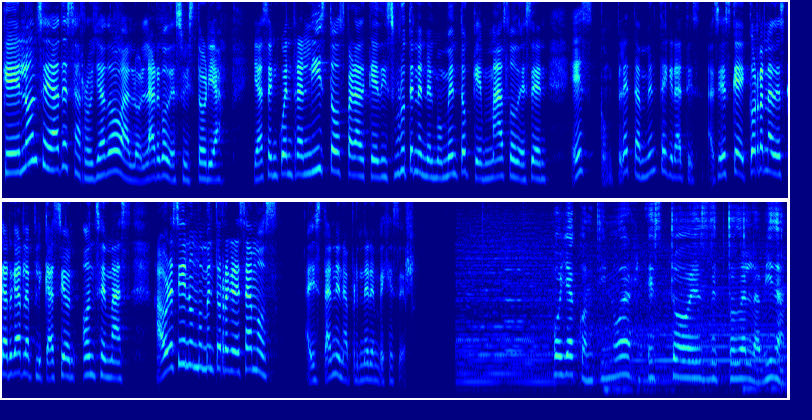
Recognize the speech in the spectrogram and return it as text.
que el 11 ha desarrollado a lo largo de su historia ya se encuentran listos para que disfruten en el momento que más lo deseen. Es completamente gratis. Así es que corran a descargar la aplicación 11 más. Ahora sí, en un momento regresamos. Ahí están en Aprender a Envejecer. Voy a continuar. Esto es de toda la vida.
